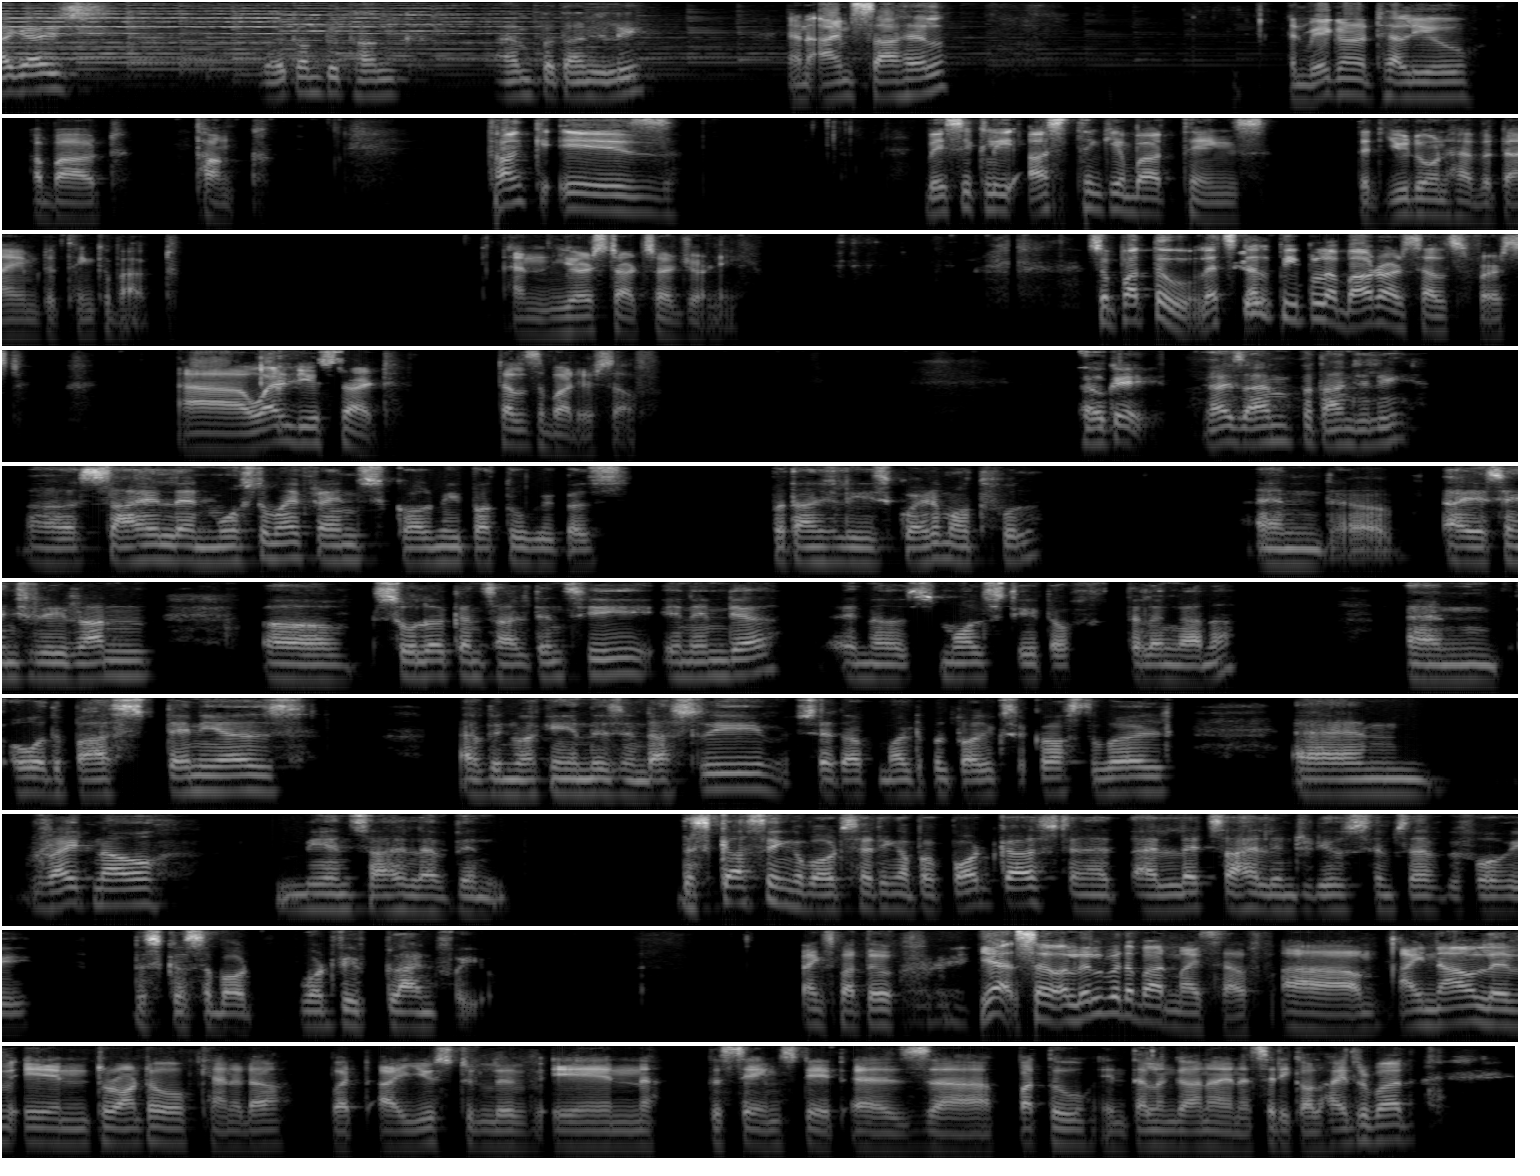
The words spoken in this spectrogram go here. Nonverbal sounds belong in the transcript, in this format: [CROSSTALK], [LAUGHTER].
Hi guys, welcome to Thunk. I'm Patanjali. And I'm Sahil. And we're going to tell you about Thunk. Thunk is basically us thinking about things that you don't have the time to think about. And here starts our journey. So, Patu, let's tell people about ourselves first. Uh, why don't you start? Tell us about yourself. Okay, guys, I'm Patanjali. Uh, Sahil and most of my friends call me Patu because Patanjali is quite a mouthful. And uh, I essentially run a solar consultancy in India in a small state of Telangana. And over the past 10 years, I've been working in this industry, set up multiple projects across the world. And right now, me and Sahil have been discussing about setting up a podcast, and I, will let Sahil introduce himself before we discuss about what we've planned for you. Thanks, Patu. Yeah, so a little bit about myself. Um, I now live in Toronto, Canada, but I used to live in the same state as uh, Patu in Telangana in a city called Hyderabad.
